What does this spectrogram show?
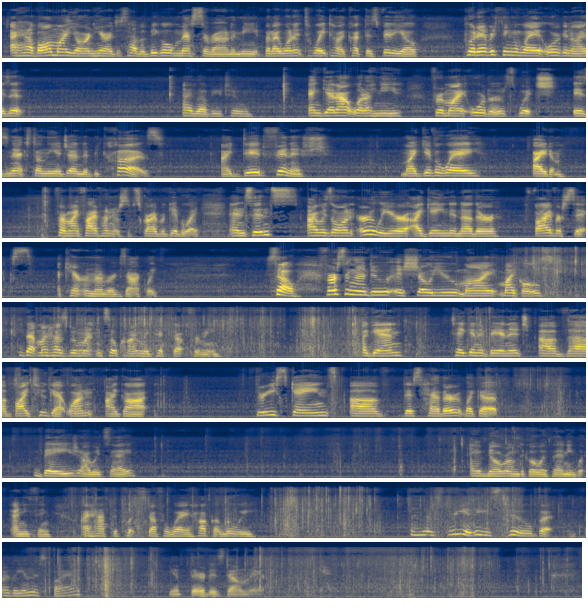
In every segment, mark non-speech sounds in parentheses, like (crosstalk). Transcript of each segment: I have all my yarn here. I just have a big old mess surrounding me. But I wanted to wait till I cut this video. Put everything away, organize it. I love you too. And get out what I need for my orders, which is next on the agenda. Because I did finish my giveaway item for my 500 subscriber giveaway. And since I was on earlier, I gained another five or six. I can't remember exactly. So, first thing I'm going to do is show you my Michaels that my husband went and so kindly picked up for me. Again, taking advantage of the buy two get one. I got three skeins of this heather, like a beige, I would say. I have no room to go with any anything. I have to put stuff away. Hucka Louie. And there's three of these too, but are they in this bag? Yep, there it is down there. Okay.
